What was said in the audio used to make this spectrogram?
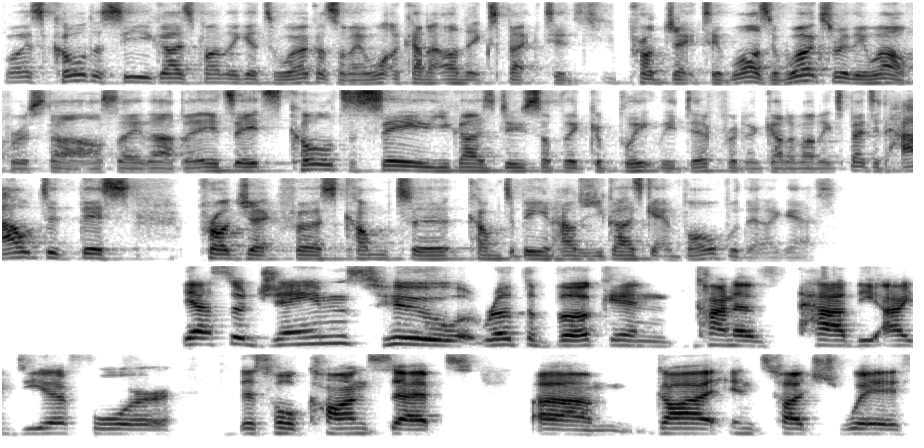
Well, it's cool to see you guys finally get to work on something. What a kind of unexpected project it was. It works really well for a start, I'll say that. But it's it's cool to see you guys do something completely different and kind of unexpected. How did this project first come to come to be, and how did you guys get involved with it? I guess. Yeah, so James, who wrote the book and kind of had the idea for this whole concept, um, got in touch with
